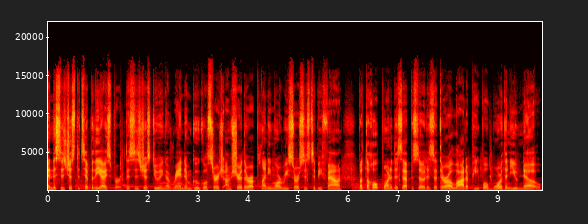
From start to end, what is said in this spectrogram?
And this is just the tip of the iceberg. This is just doing a random Google search. I'm sure there are plenty more resources to be found, but the whole point of this episode is that there are a lot of people, more than you know,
